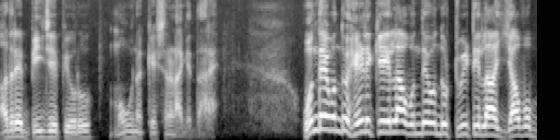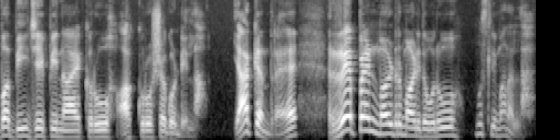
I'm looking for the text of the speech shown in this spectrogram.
ಆದರೆ ಬಿ ಜೆ ಪಿಯವರು ಮೌನಕ್ಕೆ ಶರಣಾಗಿದ್ದಾರೆ. ಒಂದೇ ಒಂದು ಹೇಳಿಕೆ ಇಲ್ಲ, ಒಂದೇ ಒಂದು ಟ್ವೀಟ್ ಇಲ್ಲ, ಯಾವೊಬ್ಬ ಬಿ ಜೆ ಪಿ ನಾಯಕರು ಆಕ್ರೋಶಗೊಂಡಿಲ್ಲ. ಯಾಕಂದ್ರೆ ರೇಪ್ ಆ್ಯಂಡ್ ಮರ್ಡರ್ ಮಾಡಿದವರು ಮುಸ್ಲಿಮಾನಲ್ಲ.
